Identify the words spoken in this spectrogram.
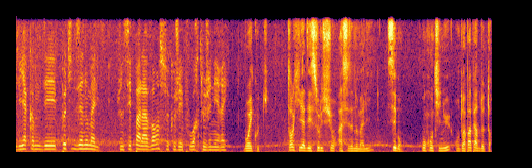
Il y a comme des petites anomalies. Je ne sais pas à l'avance ce que je vais pouvoir te générer. Bon, écoute, tant qu'il y a des solutions à ces anomalies, c'est bon. On continue, on doit pas perdre de temps.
